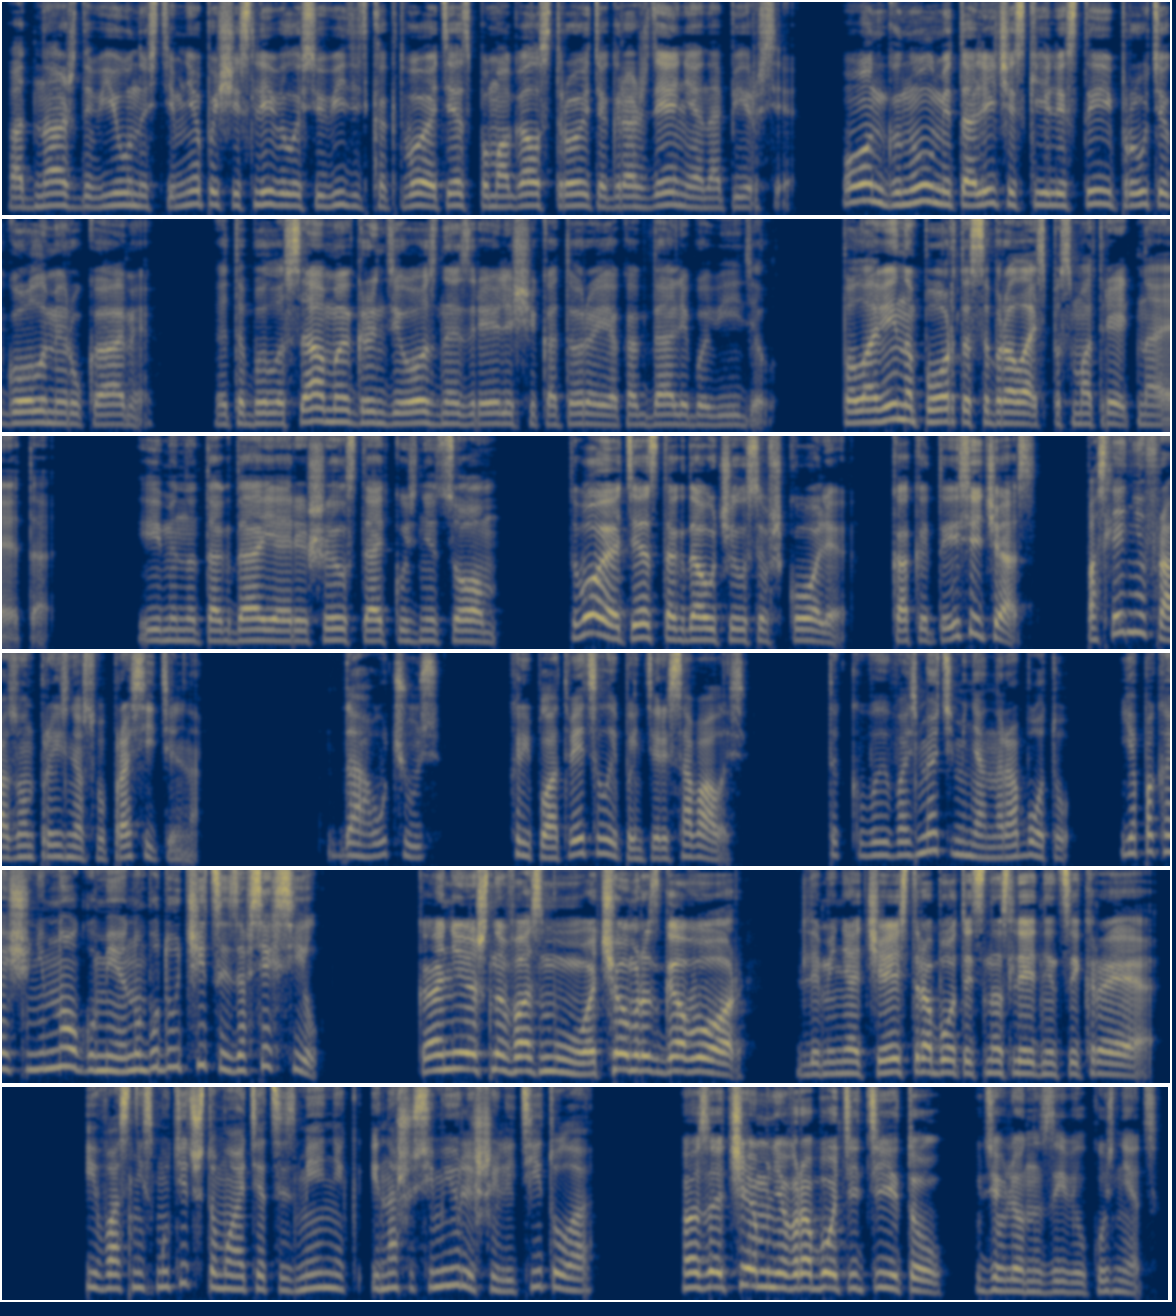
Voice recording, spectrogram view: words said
Однажды в юности мне посчастливилось увидеть, как твой отец помогал строить ограждение на пирсе. Он гнул металлические листы и прутья голыми руками. Это было самое грандиозное зрелище, которое я когда-либо видел. Половина порта собралась посмотреть на это. Именно тогда я решил стать кузнецом. Твой отец тогда учился в школе, как и ты сейчас. Последнюю фразу он произнес вопросительно. Да, учусь, хрипло ответила и поинтересовалась. Так вы возьмете меня на работу? Я пока еще немного умею, но буду учиться изо всех сил. Конечно, возьму. О чем разговор? Для меня честь работать с наследницей Крея. И вас не смутит, что мой отец изменник, и нашу семью лишили титула?» «А зачем мне в работе титул?» – удивленно заявил кузнец.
